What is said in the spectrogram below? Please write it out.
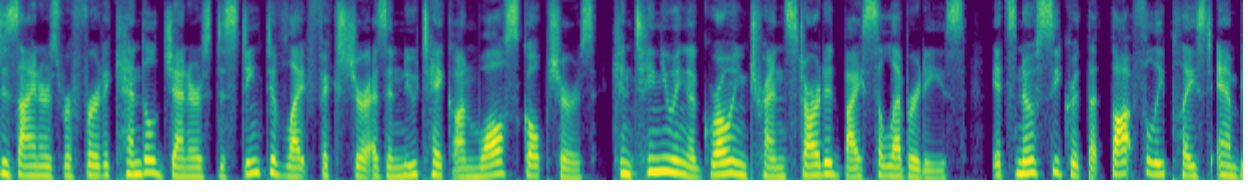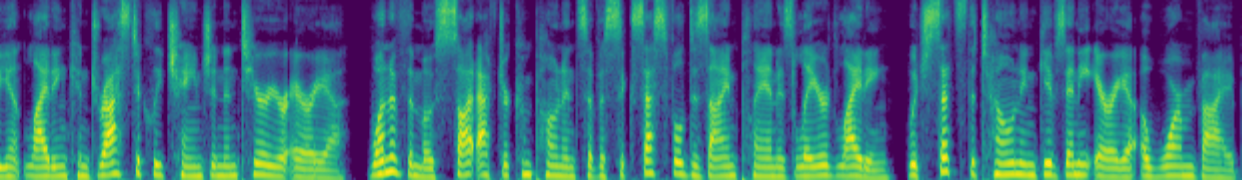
designers refer to Kendall Jenner's distinctive light fixture as a new take on wall sculptures, continuing a growing trend started by celebrities. It's no secret that thoughtfully placed ambient lighting can drastically change an interior area. One of the most sought-after components of a successful design plan is layered lighting, which sets the tone and gives any area a warm vibe.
